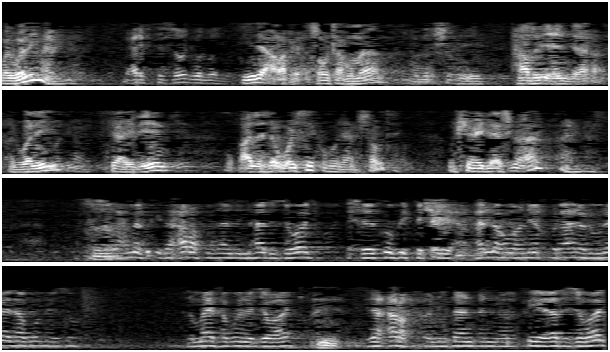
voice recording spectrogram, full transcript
والولي ما في. معرفة الزوج والولي. إذا عرف صوتهما حاضرين عند الولي شاهدين وقال له زوجتك وهو يعرف صوته والشاهدين يسمعان ما في بأس إذا عرف مثلا أن هذا الزواج سيكون فيه تشريع هل له أن يخبر أهله أنهم لا يذهبون إلى الزواج؟ أنهم ما يذهبون إلى الزواج؟ مم. إذا عرف أن مثلا أن في هذا الزواج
